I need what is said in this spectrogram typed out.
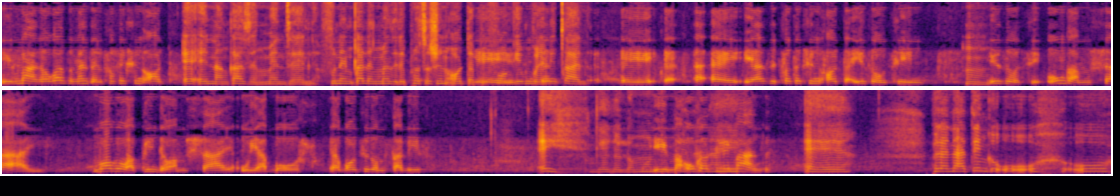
Ima ke ukwazi umenzela i-protection order. eh eh nankaze ngimenzele fune ngiqale ngimenzele i-protection order before Yes, ngimvulela isen- icala Eh eh, eh yazi protection order izothini? Mm. Izothi ungamshayi. Moke waphinde wamshaya uyaboshwa. Yabo ukuthi uzomsabisa. Ey ngeke lo muntu Ima phela naye- ukakulimaze. Eh. Phela na I think u- u u-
